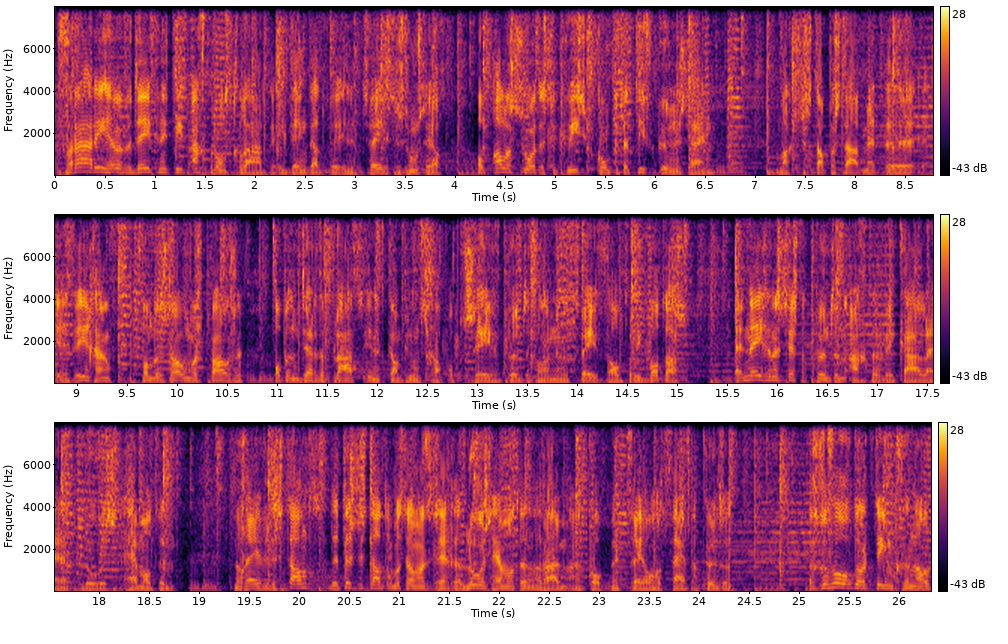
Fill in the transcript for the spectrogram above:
Ferrari hebben we definitief achter ons gelaten. Ik denk dat we in de tweede seizoenshelft op alle soorten circuits competitief kunnen zijn. Max Verstappen staat met uh, het ingang van de zomerspauze op een derde plaats in het kampioenschap. Op 7 punten van de nummer 2 Valtteri Bottas. En 69 punten achter WK-leider Lewis Hamilton. Nog even de stand, de tussenstand om het zo maar te zeggen. Lewis Hamilton ruim aan kop met 250 punten. Gevolgd door teamgenoot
